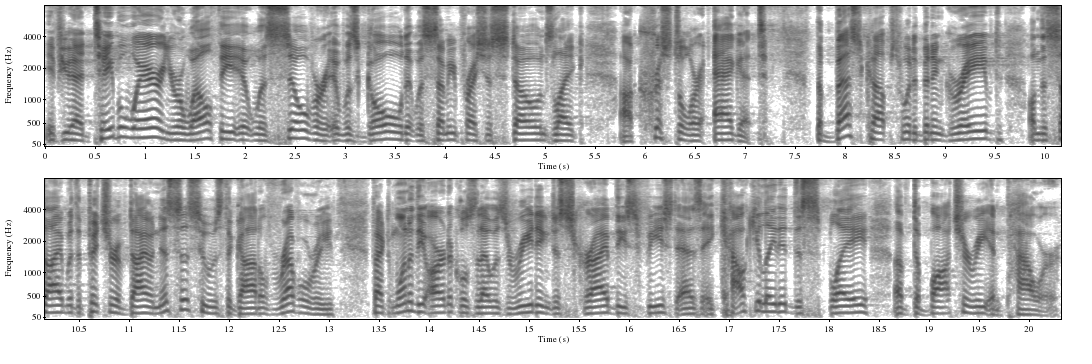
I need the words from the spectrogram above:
If you had tableware and you were wealthy, it was silver, it was gold, it was semi precious stones like uh, crystal or agate. The best cups would have been engraved on the side with a picture of Dionysus, who was the god of revelry. In fact, one of the articles that I was reading described these feasts as a calculated display of debauchery and power.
